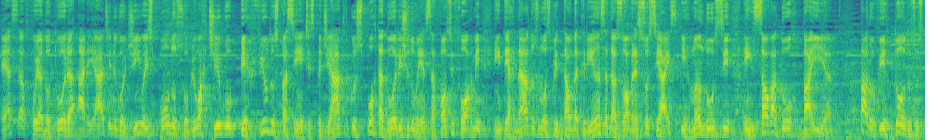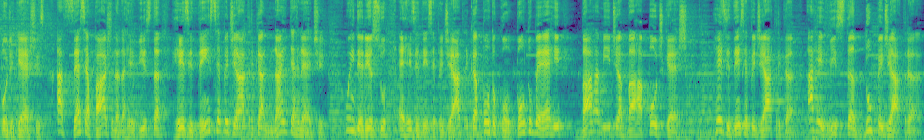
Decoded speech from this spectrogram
Essa foi a doutora Ariadne Godinho expondo sobre o artigo Perfil dos pacientes pediátricos portadores de doença falciforme internados no Hospital da Criança das Obras Sociais Irmã Dulce, em Salvador, Bahia. Para ouvir todos os podcasts, acesse a página da revista Residência Pediátrica na internet. O endereço é residenciapediatrica.com.br barra mídia barra podcast. Residência Pediátrica, a revista do pediatra.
